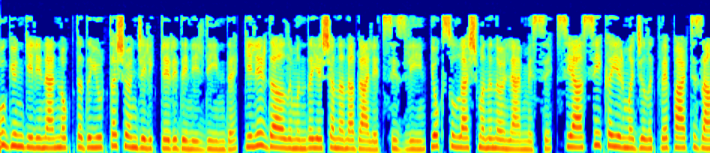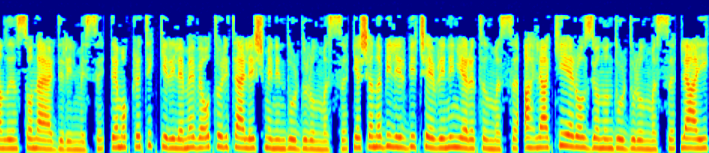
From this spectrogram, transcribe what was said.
Bugün gelinen noktada yurttaş öncelikleri denildiğinde, gelir dağılımında yaşanan adaletsizliğin, yoksullaşmanın önlenmesi, siyasi kayırmacılık ve partizanlığın sona erdirilmesi, demokratik gerileme ve otoriterleşmenin durdurulması, yaşanabilir bir çevrenin yaratılması, ahlaki erozyonun durdurulması, laik,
